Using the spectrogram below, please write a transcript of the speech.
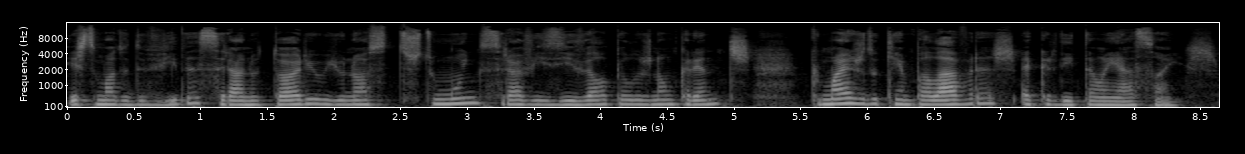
Este modo de vida será notório e o nosso testemunho será visível pelos não crentes que, mais do que em palavras, acreditam em ações.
